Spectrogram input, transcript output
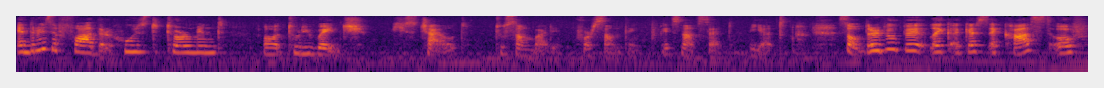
and there is a father who is determined uh, to revenge his child to somebody for something. It's not said yet. So there will be like I guess a cast of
